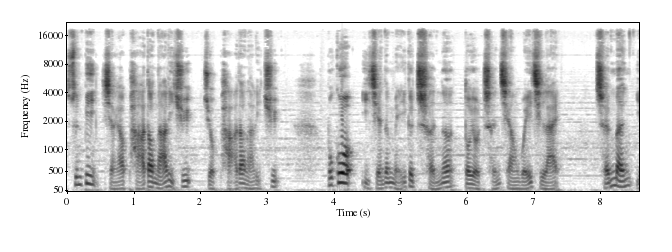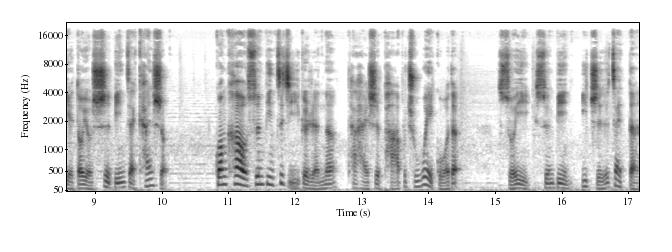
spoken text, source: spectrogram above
孙膑想要爬到哪里去就爬到哪里去。不过以前的每一个城呢，都有城墙围起来，城门也都有士兵在看守。光靠孙膑自己一个人呢，他还是爬不出魏国的。所以孙膑一直在等。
